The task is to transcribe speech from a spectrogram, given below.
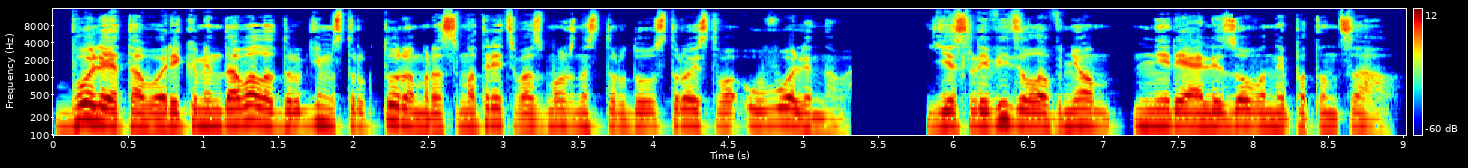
Более того, рекомендовала другим структурам рассмотреть возможность трудоустройства уволенного, если видела в нем нереализованный потенциал.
